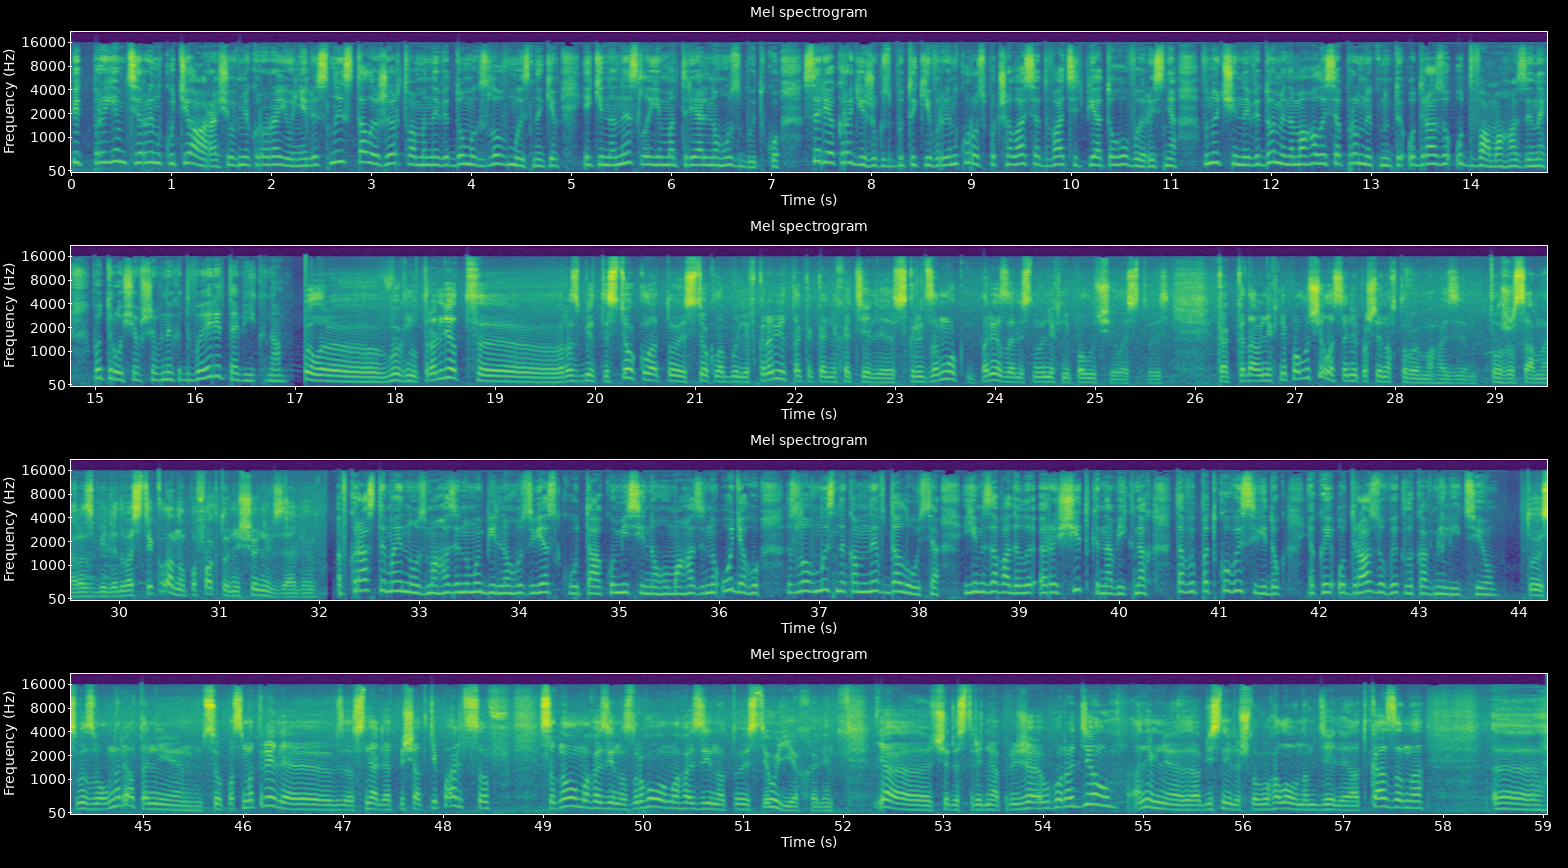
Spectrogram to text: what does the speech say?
Підприємці ринку Тіара, що в мікрорайоні Лісний, стали жертвами невідомих зловмисників, які нанесли їм матеріального збитку. Серія крадіжок з бутиків ринку розпочалася 25 вересня. Вночі невідомі намагалися проникнути одразу у два магазини, потрощивши в них двері та вікна. Э, выгнут ролет, э, разбиты стекла, то есть стекла были в крови, так как они хотели вскрыть замок, порезались, но у них не получилось. То есть, как, когда у них не получилось, они пошли на второй магазин. То же самое, разбили два стекла, но по факту ничего не взяли. Вкрасти майно з магазину мобільного зв'язку та комісійного магазину одягу зловмисникам не вдалося. Їм завадили решітки на вікнах та випадковий свідок, який одразу викликав міліцію. То есть вызвал наряд, они все посмотрели, сняли отпечатки пальцев с одного магазина, с другого магазина, то есть и уехали. Я через три дня приезжаю в городдел, они мне объяснили, что в уголовном деле отказано, Э,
